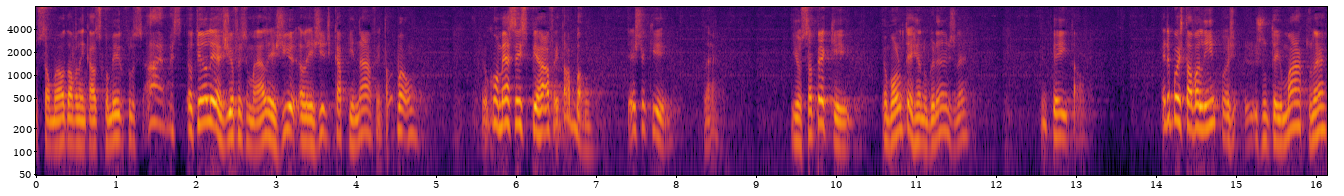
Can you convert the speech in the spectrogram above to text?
o Samuel estava lá em casa comigo e falou assim: Ah, mas eu tenho alergia. Eu falei assim: Mas alergia, alergia de capinar? Eu falei: Tá bom. Eu começo a espirrar, eu falei: Tá bom, deixa aqui. Né? E eu sapequei. Eu moro num terreno grande, né? Limpei e tal. Aí depois estava limpo, juntei o mato, né?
